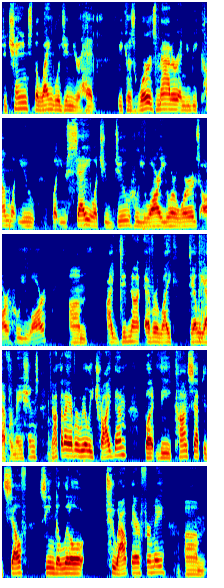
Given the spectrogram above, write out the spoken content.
to change the language in your head because words matter and you become what you what you say, what you do, who you are. Your words are who you are. Um, I did not ever like daily affirmations. Not that I ever really tried them, but the concept itself seemed a little too out there for me. Um,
